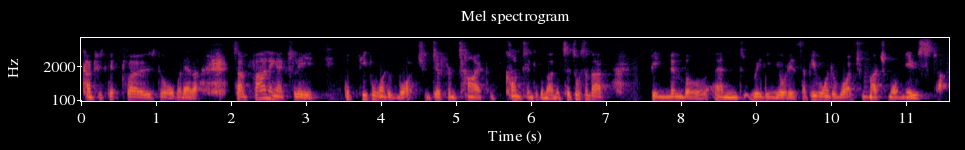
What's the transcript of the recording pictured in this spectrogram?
countries get closed or whatever. So I'm finding actually that people want to watch a different type of content at the moment. So it's also about being nimble and reading the audience. So people want to watch much more news stuff.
